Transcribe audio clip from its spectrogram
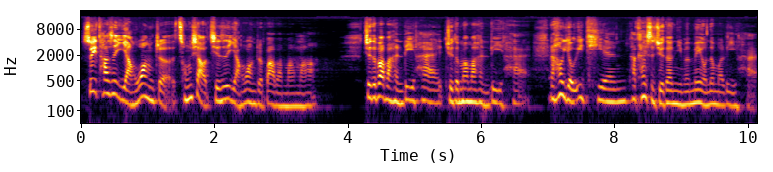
所以他是仰望着，从小其实仰望着爸爸妈妈，觉得爸爸很厉害，觉得妈妈很厉害，然后有一天他开始觉得你们没有那么厉害。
